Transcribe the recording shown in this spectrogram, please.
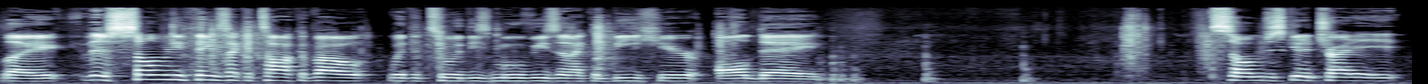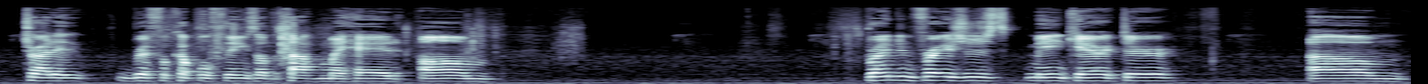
Like, there's so many things I could talk about with the two of these movies, and I could be here all day so I'm just gonna try to try to riff a couple things off the top of my head. Um, Brendan Fraser's main character um,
